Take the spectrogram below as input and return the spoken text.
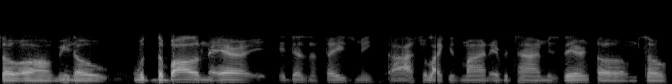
so um, you know, with the ball in the air, it, it doesn't phase me. I feel like it's mine every time it's there. Um, so,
